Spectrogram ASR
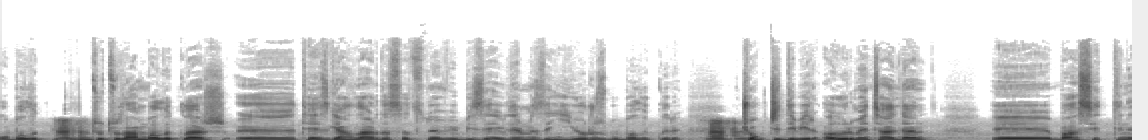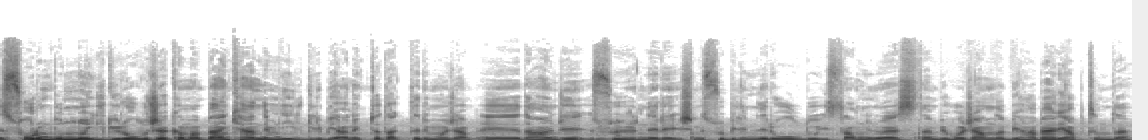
O balık hı hı. tutulan balıklar e, tezgahlarda satılıyor ve biz evlerimizde yiyoruz bu balıkları. Hı hı. Çok ciddi bir ağır metalden e, bahsettiğiniz sorun bununla ilgili olacak ama ben kendimle ilgili bir anekdot aktarayım hocam. E, daha önce su ürünleri, şimdi su bilimleri olduğu İstanbul Üniversitesi'nden bir hocamla bir haber yaptığımda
